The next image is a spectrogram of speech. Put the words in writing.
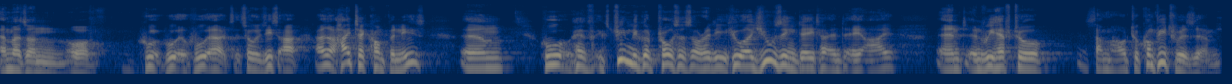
Amazon or who, who, who else. So these are other high-tech companies um, who have extremely good process already, who are using data and AI, and, and we have to somehow to compete with them.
